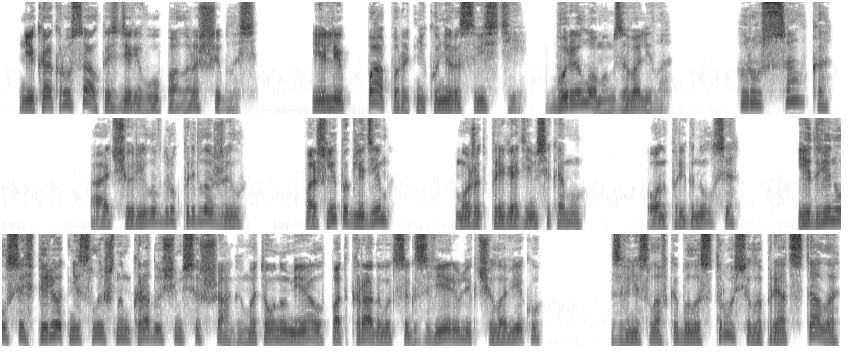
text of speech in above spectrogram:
— Не как русалка с дерева упала, расшиблась. Или папоротнику не рассвести, буреломом завалила. — Русалка? А Чурила вдруг предложил. — Пошли поглядим. Может, пригодимся кому? Он пригнулся и двинулся вперед неслышным крадущимся шагом. Это он умел, подкрадываться к зверю или к человеку. Звениславка было струсила, приотстала,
